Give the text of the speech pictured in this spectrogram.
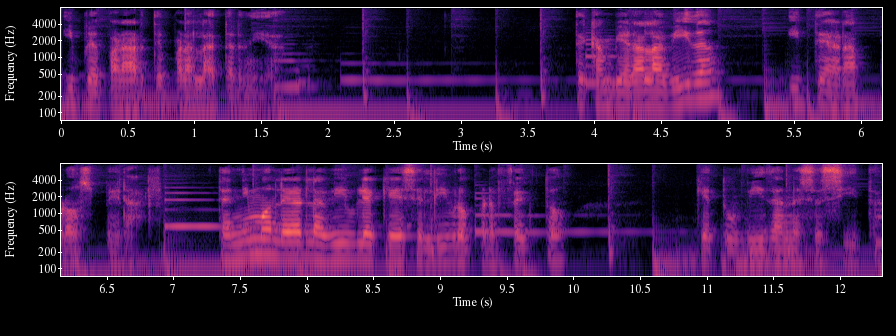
y prepararte para la eternidad. Te cambiará la vida y te hará prosperar. Te animo a leer la Biblia que es el libro perfecto que tu vida necesita.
